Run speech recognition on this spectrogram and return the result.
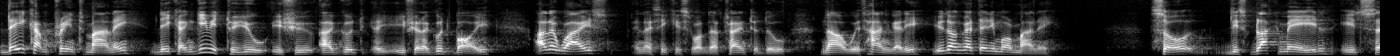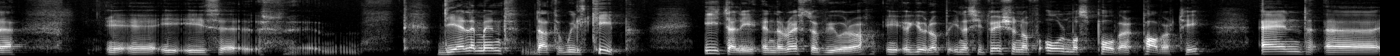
they can print money, they can give it to you if you are good, if you're a good boy. Otherwise, and I think it's what they're trying to do now with Hungary, you don't get any more money. So this blackmail it's, uh, is uh, the element that will keep Italy and the rest of Euro, Europe in a situation of almost pover poverty and uh,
